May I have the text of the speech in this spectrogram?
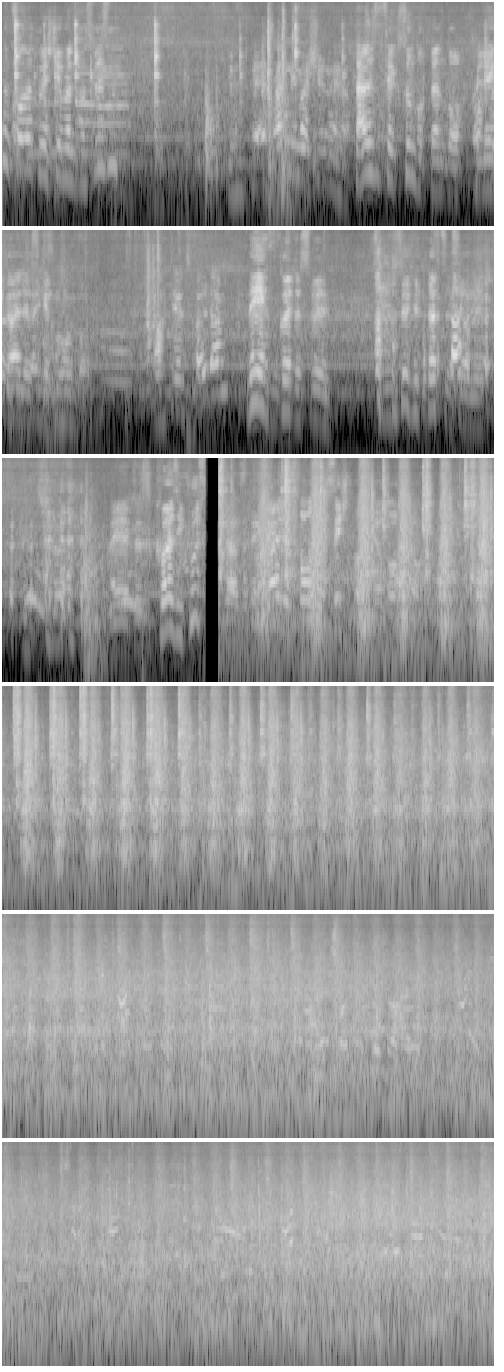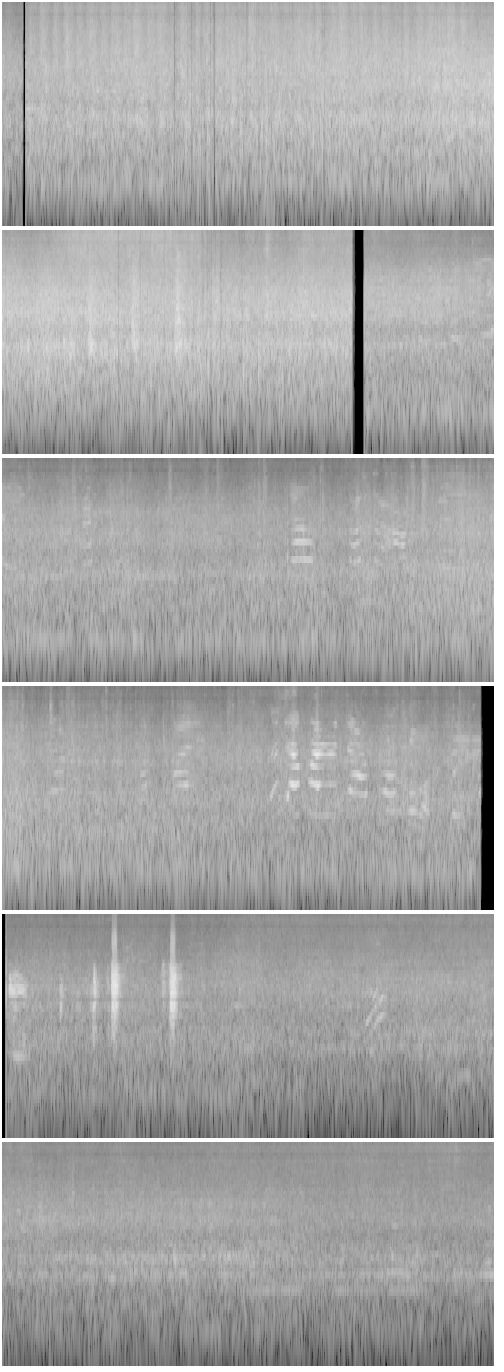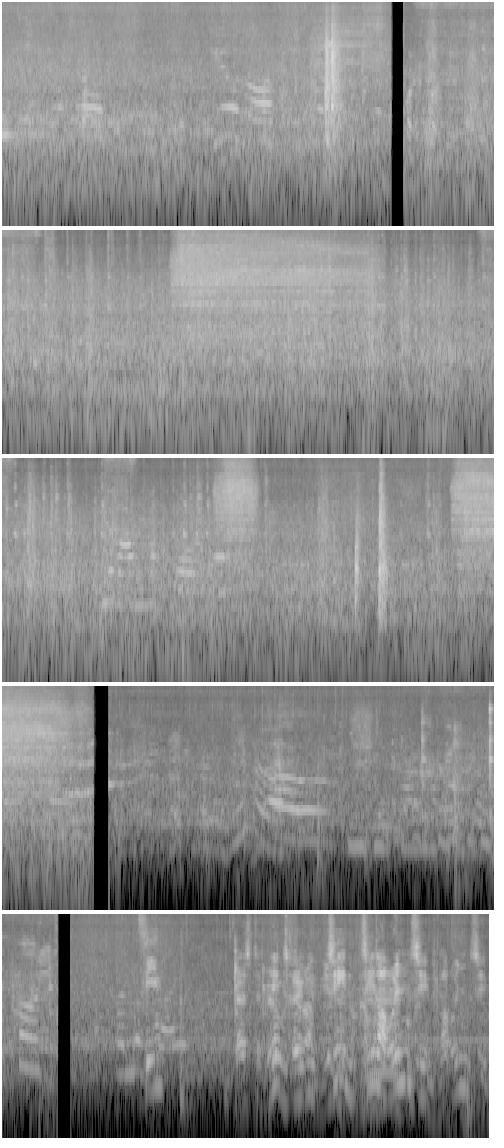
Bauwerk, möchte jemand was wissen? Es hat die Maschine her. 1600 Bänder, Belege alles gibt. 1600. Macht ihr jetzt Volldampf? Nee, um Gottes Willen. So viel Platz ist hier nicht. Das ist quasi Fußplatz. Ja, das war nicht sichtbar hier durch. so. Ziehen. Ziehen, ziehen, nach unten ziehen, nach unten ziehen.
